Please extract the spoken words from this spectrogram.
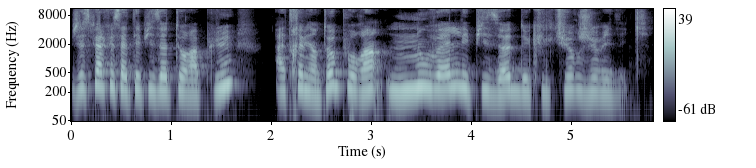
J'espère que cet épisode t'aura plu. À très bientôt pour un nouvel épisode de Culture juridique.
